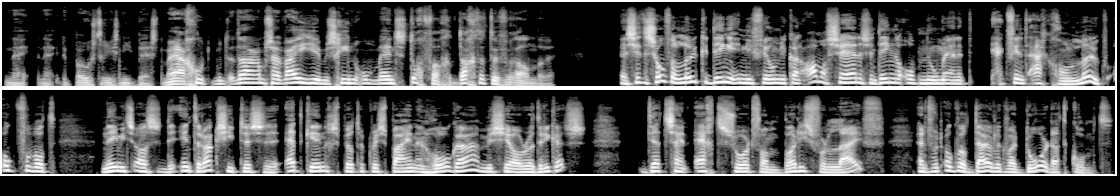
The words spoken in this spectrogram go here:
nee, nee, de poster is niet best. Maar ja, goed, daarom zijn wij hier misschien om mensen toch van gedachten te veranderen. Er zitten zoveel leuke dingen in die film. Je kan allemaal scènes en dingen opnoemen. En het, ja, ik vind het eigenlijk gewoon leuk. Ook bijvoorbeeld Neem iets als de interactie tussen Edkin, gespeeld door Chris Pine, en Holga, Michelle Rodriguez. Dat zijn echt een soort van buddies for life. En het wordt ook wel duidelijk waardoor dat komt.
